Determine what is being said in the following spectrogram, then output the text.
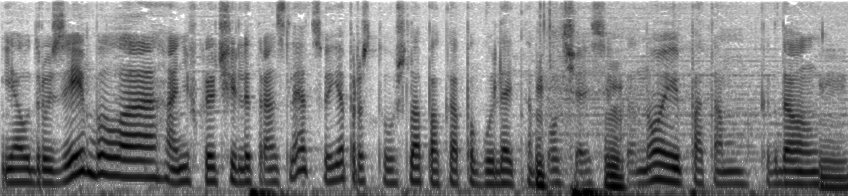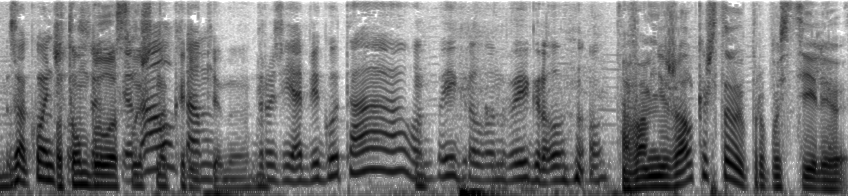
я у друзей была, они включили трансляцию, я просто ушла пока погулять на полчасика. Ну и потом, когда он Мгм. закончился Потом было финал, слышно там крики, да. друзья бегут, а, он выиграл, он выиграл. Ну, А вам не жалко, что вы пропустили,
